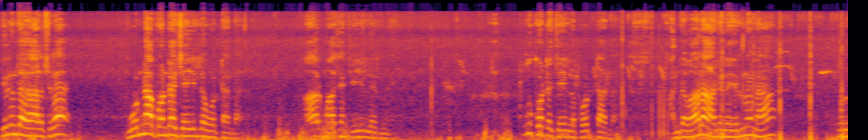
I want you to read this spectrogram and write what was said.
இருந்த காலத்தில் ஒன்றா கொண்டா ஜெயிலில் ஓட்டாங்க. ஆறு மாதம் ஜெயிலில் இருந்தேன். புதுக்கோட்டை ஜெயிலில் போட்டாங்க. அந்த வாரம் அதில் இருந்தேன்னா ஒரு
